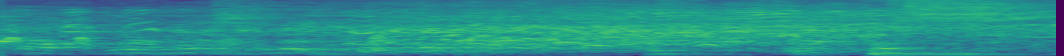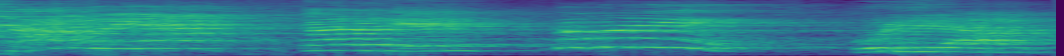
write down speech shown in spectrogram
กอยู่ก็คือสามพยางค์กาลสินธุ์ลบบุรีบุรีรัมย์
